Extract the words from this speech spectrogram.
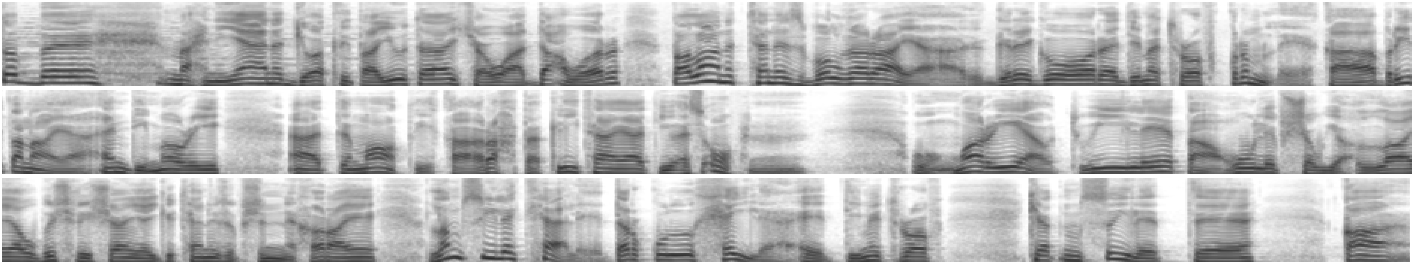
طب محنيان جو أطلي طايوتا شو دعور طالان التنس بلغارايا غريغور ديمتروف قرملي قا بريطانايا أندي موري ماطي قا رحطة تليتايات يو إس أوبن. وماري أو تويلة طاعولة بشوية الله وبشري شايا يتنز بشن خراي لمصيلة كالة درقل خيلة ديمتروف كانت مصيلة قا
